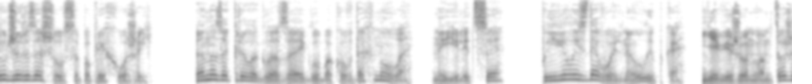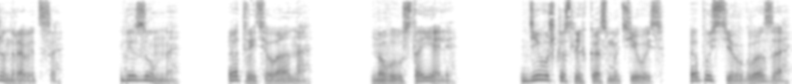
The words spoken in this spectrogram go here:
тут же разошелся по прихожей. Она закрыла глаза и глубоко вдохнула. На ее лице появилась довольная улыбка. «Я вижу, он вам тоже нравится?» «Безумно», — ответила она. «Но вы устояли». Девушка слегка смутилась, опустив глаза.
